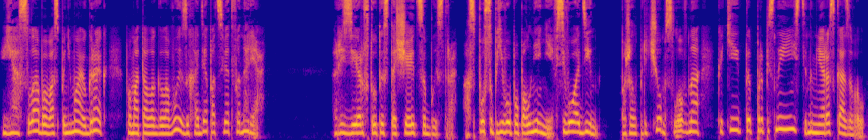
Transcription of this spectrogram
«Я слабо вас понимаю, Грег», — помотала головой, заходя под свет фонаря. Резерв тут истощается быстро, а способ его пополнения всего один. Пожал плечом, словно какие-то прописные истины мне рассказывал.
